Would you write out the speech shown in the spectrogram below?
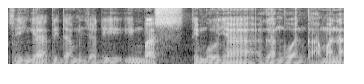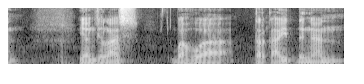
sehingga tidak menjadi imbas timbulnya gangguan keamanan. Yang jelas bahwa terkait dengan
